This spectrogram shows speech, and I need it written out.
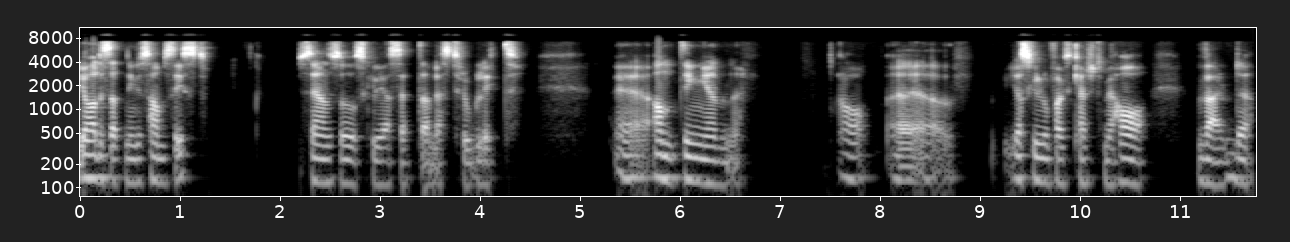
jag hade satt Nynäshamn sist. Sen så skulle jag sätta mest troligt ehm, antingen ja, eh, jag skulle nog faktiskt kanske till och med ha Värmdö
